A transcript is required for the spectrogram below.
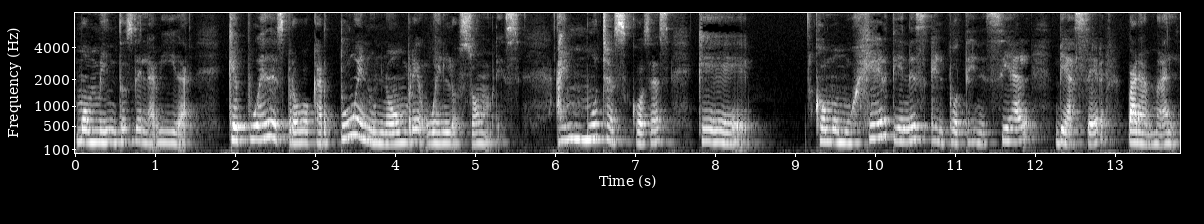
momentos de la vida, qué puedes provocar tú en un hombre o en los hombres. Hay muchas cosas que como mujer tienes el potencial de hacer para mal.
